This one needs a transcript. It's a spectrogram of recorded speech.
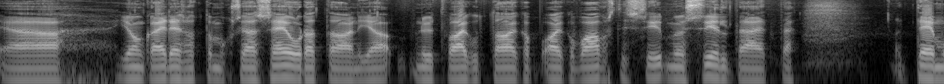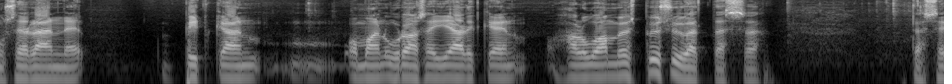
ää, jonka edesottamuksia seurataan. Ja nyt vaikuttaa aika, aika vahvasti si- myös siltä, että Teemu Selänne pitkään oman uransa jälkeen haluaa myös pysyä tässä tässä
